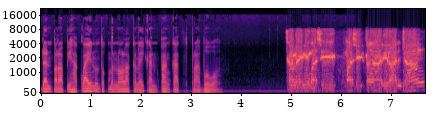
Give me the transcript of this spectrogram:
dan para pihak lain untuk menolak kenaikan pangkat Prabowo. Karena ini masih masih tengah dirancang,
